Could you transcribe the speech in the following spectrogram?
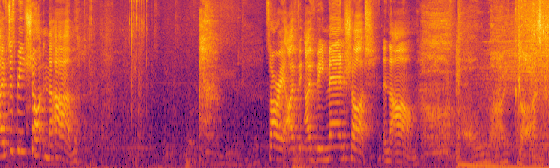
I've just been shot in the arm. Sorry, I've been, I've been man shot in the arm. Oh and you-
